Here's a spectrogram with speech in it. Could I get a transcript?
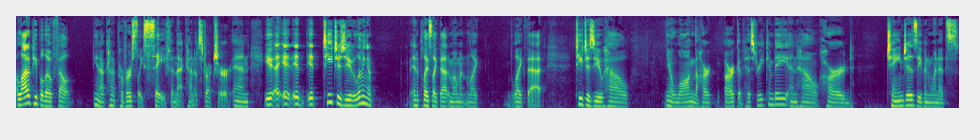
A lot of people, though, felt you know kind of perversely safe in that kind of structure, and it, it it teaches you living in a in a place like that, a moment like like that, teaches you how you know long the arc, arc of history can be, and how hard changes, even when it's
